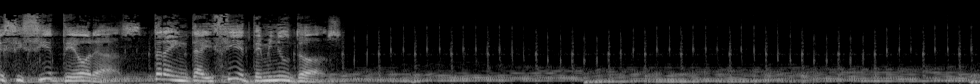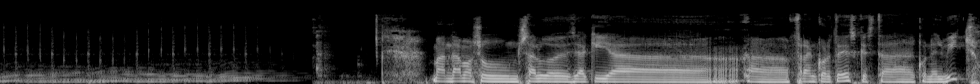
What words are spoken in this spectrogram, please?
17 horas 37 minutos. Mandamos un saludo desde aquí a, a Fran Cortés, que está con el bicho,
